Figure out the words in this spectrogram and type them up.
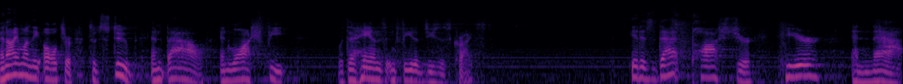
and I'm on the altar, to stoop and bow and wash feet with the hands and feet of Jesus Christ. It is that posture here and now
